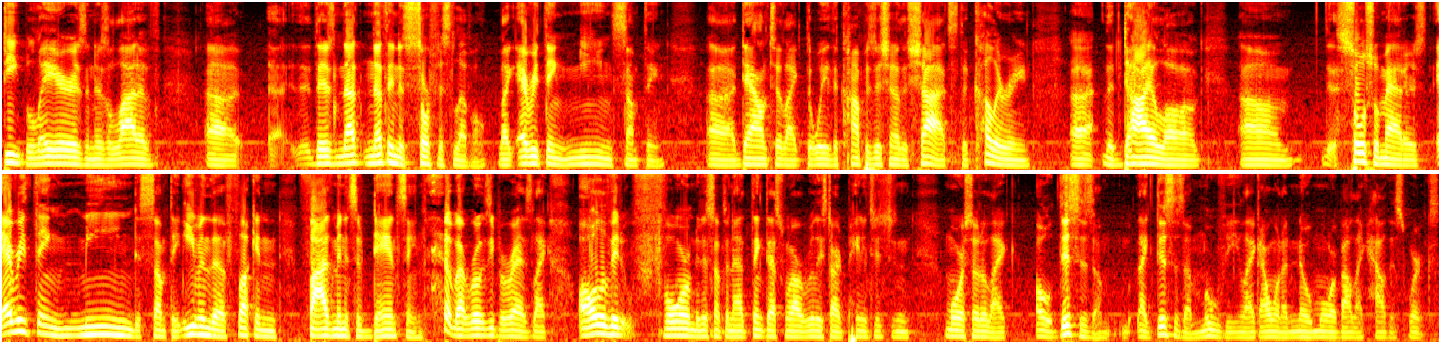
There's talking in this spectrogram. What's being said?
deep layers, and there's a lot of. Uh, uh, there's not nothing is surface level. Like everything means something, uh, down to like the way the composition of the shots, the coloring, uh, the dialogue, um, the social matters. Everything meaned something. Even the fucking five minutes of dancing about Rosie Perez, like all of it formed into something. I think that's where I really started paying attention more so to like, oh, this is a like this is a movie. Like I want to know more about like how this works.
